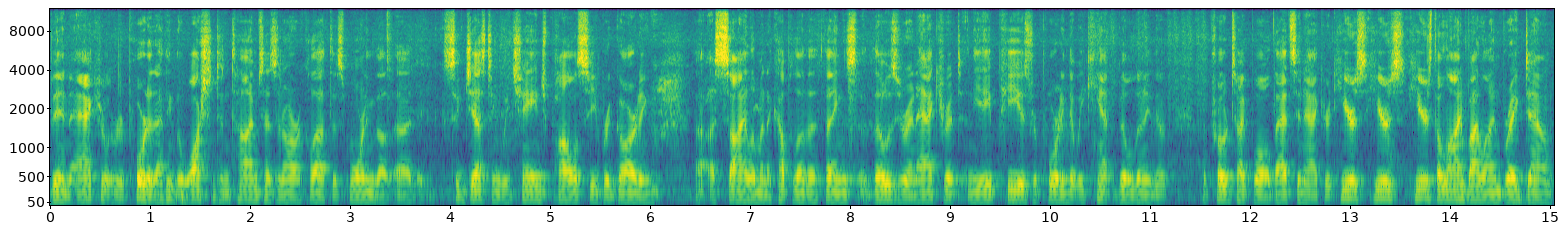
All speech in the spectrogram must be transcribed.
been accurately reported. I think the Washington Times has an article out this morning that, uh, suggesting we change policy regarding uh, asylum and a couple other things. Those are inaccurate, and the AP is reporting that we can't build any of the, the prototype wall. That's inaccurate. Here's, here's, here's the line-by-line breakdown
